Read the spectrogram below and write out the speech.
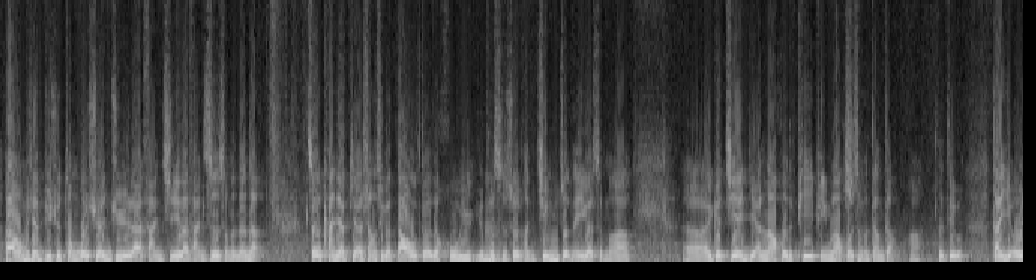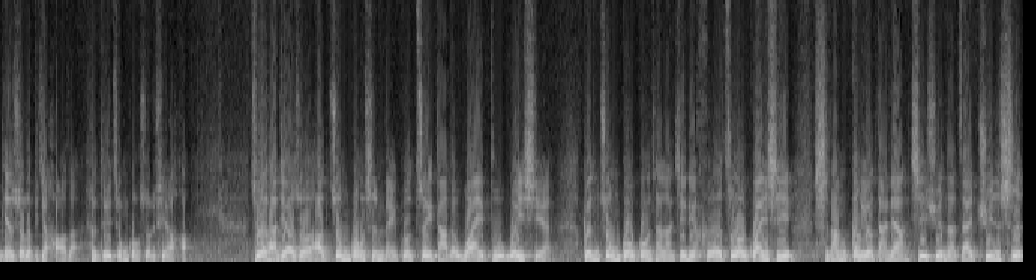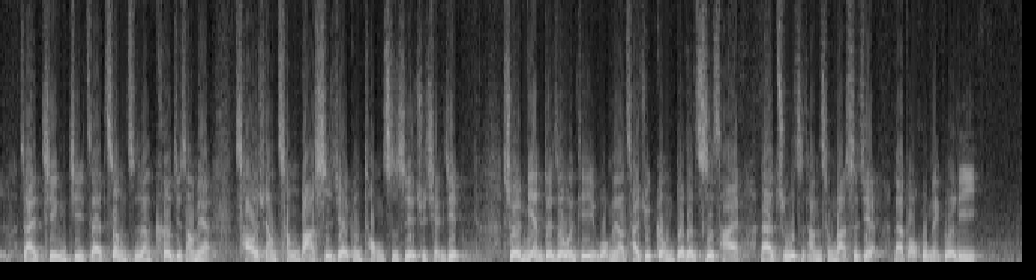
啊，我们现在必须通过选举来反击、来反制什么等等，这个看起来比较像是一个道德的呼吁，又不是说很精准的一个什么呃一个谏言啦或者批评啦或者什么等等啊，这地方。但有一点说的比较好的，对中共说的比较好。最后，他提到说，他中共是美国最大的外部威胁，跟中国共产党建立合作关系，使他们更有胆量继续呢在军事、在经济、在政治、在科技上面朝向称霸世界跟统治世界去前进。所以，面对这个问题，我们要采取更多的制裁来阻止他们称霸世界，来保护美国利益。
